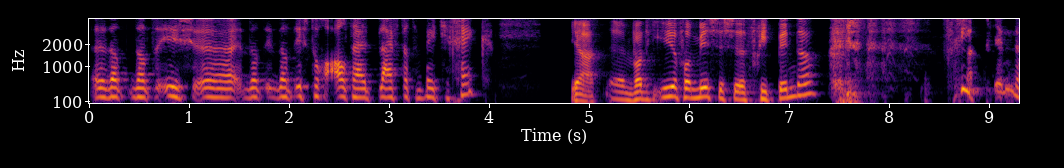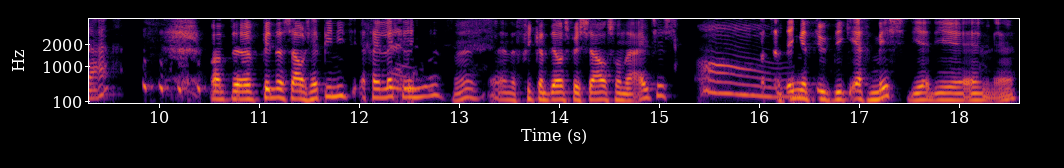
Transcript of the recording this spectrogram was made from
dat, dat, is, dat, dat is toch altijd, blijft dat een beetje gek? Ja, wat ik in ieder geval mis is frietpinda. frietpinda? Want uh, pindasaus heb je niet, geen lekkere hier. Hè? En een frikandel speciaal zonder uitjes. Oh. Dat zijn dingen natuurlijk die ik echt mis. Die, die, en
